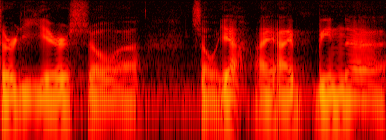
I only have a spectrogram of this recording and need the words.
30 years. So uh, so yeah, I, I've been uh,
